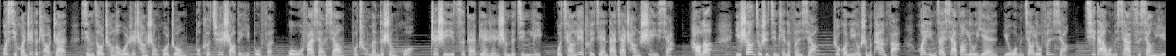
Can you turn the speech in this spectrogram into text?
我喜欢这个挑战，行走成了我日常生活中不可缺少的一部分。我无法想象不出门的生活，这是一次改变人生的经历。我强烈推荐大家尝试一下。好了，以上就是今天的分享。如果您有什么看法，欢迎在下方留言与我们交流分享。期待我们下次相遇。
